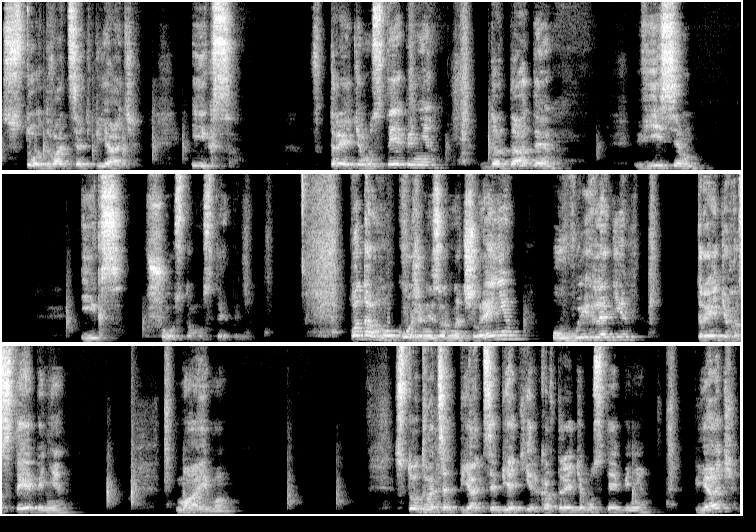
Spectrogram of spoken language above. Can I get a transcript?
Е, 125х в третьому степені додати 8х в шостому степені. Подамо кожен із одночленів у вигляді третього степені. Маємо 125 це п'ятірка в третьому степені. 5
